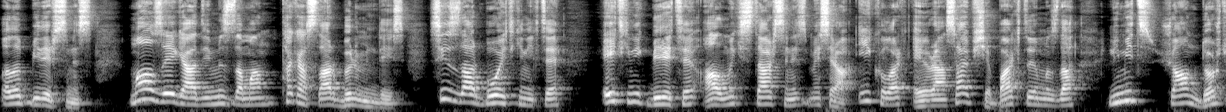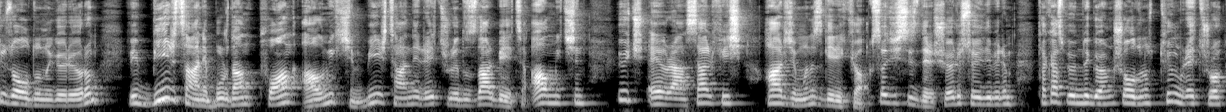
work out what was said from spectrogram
alabilirsiniz. Mağazaya geldiğimiz zaman takaslar bölümündeyiz. Sizler bu etkinlikte etkinlik bileti almak isterseniz mesela ilk olarak evrensel fişe baktığımızda limit şu an 400 olduğunu görüyorum ve bir tane buradan puan almak için bir tane retro yıldızlar bileti almak için 3 evrensel fiş harcamanız gerekiyor. Kısaca sizlere şöyle söyleyebilirim. Takas bölümünde görmüş olduğunuz tüm retro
